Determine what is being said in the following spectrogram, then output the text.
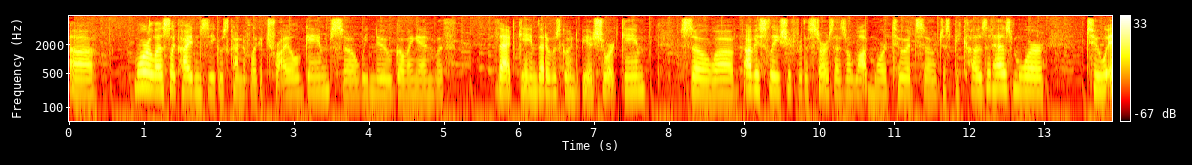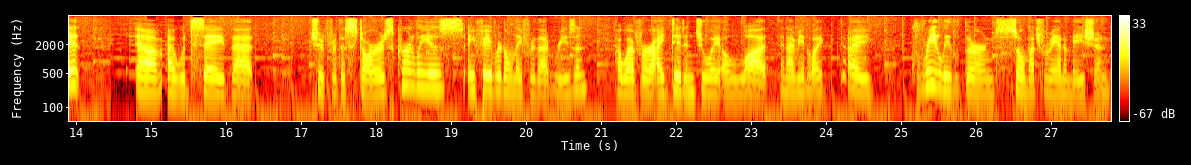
Uh, more or less like hide and seek was kind of like a trial game, so we knew going in with that game that it was going to be a short game. So uh, obviously Shoot for the Stars has a lot more to it, so just because it has more to it, um, I would say that Shoot for the Stars currently is a favorite only for that reason. However, I did enjoy a lot, and I mean, like, I greatly learned so much from animation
